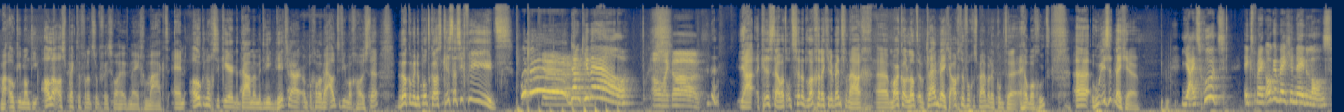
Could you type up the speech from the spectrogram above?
Maar ook iemand die alle aspecten van het Songfestival heeft meegemaakt. En ook nog eens een keer de dame met wie ik dit jaar een programma bij AutoV mag hosten. Welkom in de podcast, Christa Siegfried. Woehoe! Dankjewel! Oh my god. Ja, Christa, wat ontzettend lachen dat je er bent vandaag. Eh, Marco loopt een klein beetje achter volgens mij, maar dat komt eh, helemaal goed. Eh, hoe is het met je? Ja, is goed. Ik spreek ook een beetje Nederlands.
